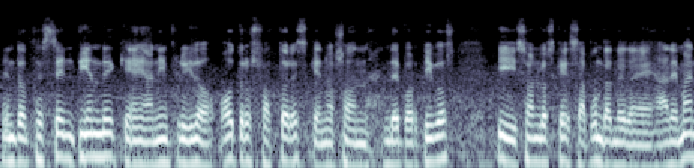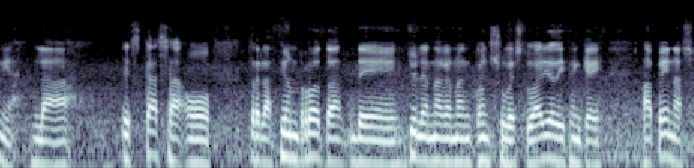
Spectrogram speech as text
Entonces se entiende que han influido otros factores que no son deportivos y son los que se apuntan desde Alemania. La escasa o relación rota de Julian Nagelman con su vestuario. Dicen que apenas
